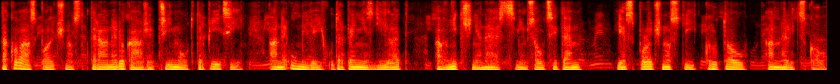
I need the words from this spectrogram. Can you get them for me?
Taková společnost, která nedokáže přijmout trpící a neumí jejich utrpení sdílet a vnitřně nést svým soucitem, je společností krutou a nelidskou.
